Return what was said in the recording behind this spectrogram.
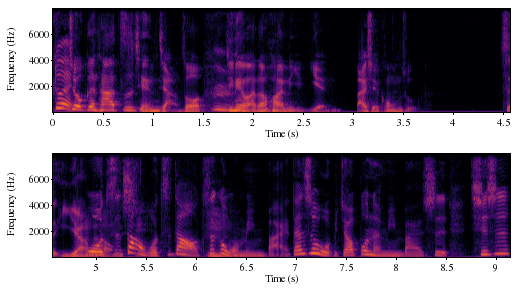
对，就跟他之前讲说今天晚上换你演白雪公主。嗯是一样的，我知道，我知道这个我明白，嗯、但是我比较不能明白的是，其实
